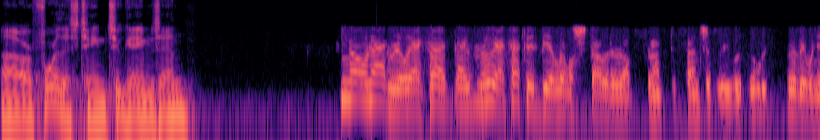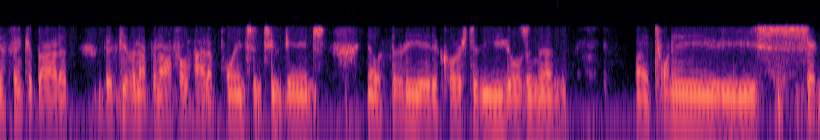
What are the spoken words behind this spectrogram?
uh, or for this team, two games in? No, not really. I thought I really I thought they'd be a little stouter up front defensively. Really, when you think about it, they've given up an awful lot of points in two games. You know, 38, of course, to the Eagles, and then uh, 26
